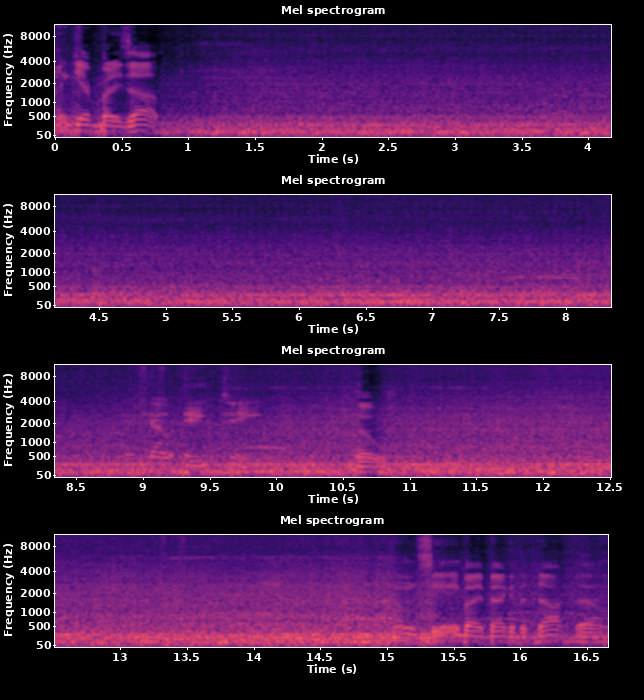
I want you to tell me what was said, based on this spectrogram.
think everybody's up. I count 18. Oh. I don't see anybody back at the dock though.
